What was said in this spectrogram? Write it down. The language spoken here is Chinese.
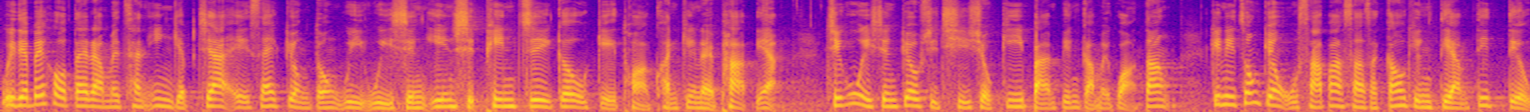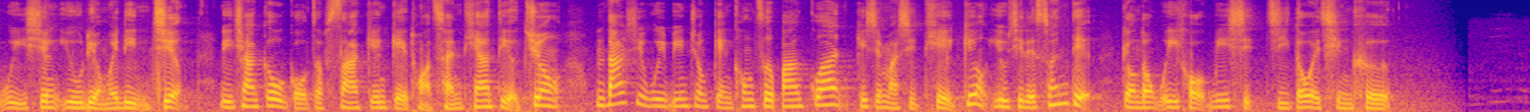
为着要让台南的餐饮业者会使共同为卫生饮食品质、佮有健康环境来拍拼，政府卫生局是持续举办并感的活动。今年总共有三百三十九间店得到卫生优良的认证，而且佮有五十三间健康餐厅得奖。毋单是为民众健康做把关，其实嘛是提供优质的选择，共同维护美食之都的称号。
